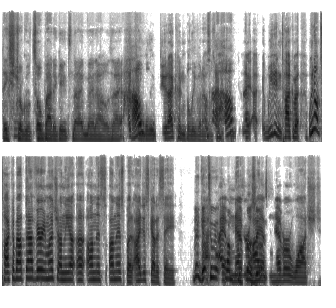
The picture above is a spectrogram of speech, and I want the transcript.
They struggled so bad against nine men. I was like, I how? couldn't believe, dude. I couldn't believe what I Was was. that watching. I, I, we didn't talk about. We don't talk about that very much on the uh, uh, on this on this. But I just got to say, Yeah, get to I, it. I have never, I have never watched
